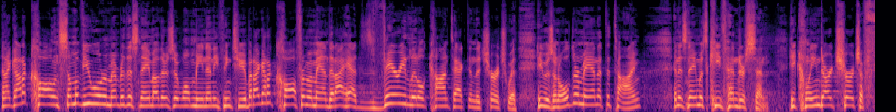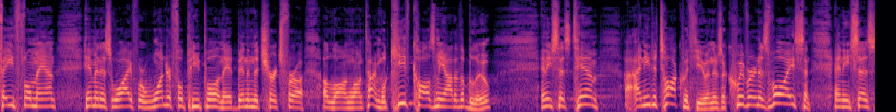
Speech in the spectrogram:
and I got a call, and some of you will remember this name, others it won't mean anything to you, but I got a call from a man that I had very little contact in the church with. He was an older man at the time, and his name was Keith Henderson. He cleaned our church, a faithful man. Him and his wife were wonderful people, and they had been in the church for a, a long, long time. Well, Keith calls me out of the blue. And he says, Tim, I need to talk with you. And there's a quiver in his voice. And, and he says,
